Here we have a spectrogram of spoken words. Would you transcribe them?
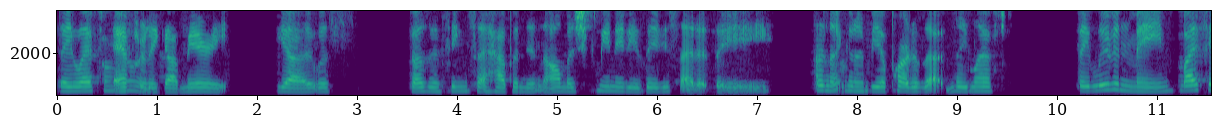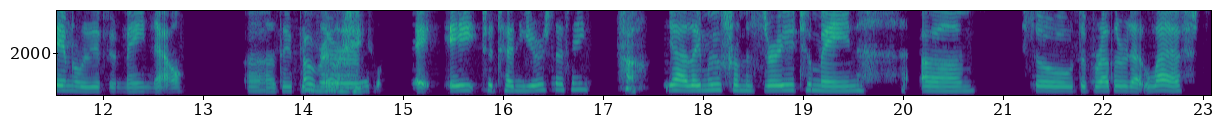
They left oh, after really? they got married. Yeah, it was because of things that happened in the Amish community. They decided they are not going to be a part of that, and they left. They live in Maine. My family live in Maine now. Uh, they've been oh, really? there eight, eight to ten years, I think. Huh. Yeah, they moved from Missouri to Maine. Um, so the brother that left,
